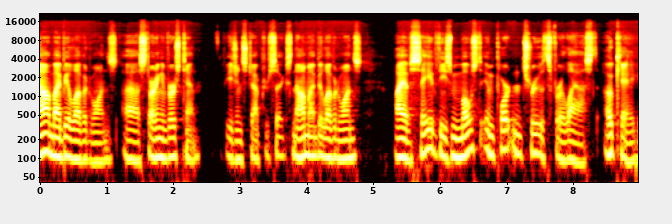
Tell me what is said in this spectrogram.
now, my beloved ones, uh, starting in verse 10, Ephesians chapter 6. Now, my beloved ones, I have saved these most important truths for last. Okay,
